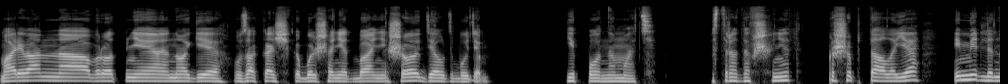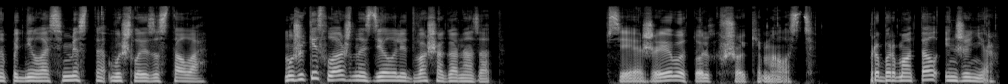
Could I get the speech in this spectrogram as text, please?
«Марья Ивановна, в рот мне ноги, у заказчика больше нет бани. Что делать будем?» «Япона, мать. Пострадавших нет?» — прошептала я и медленно поднялась с места, вышла из-за стола. Мужики слаженно сделали два шага назад. «Все живы, только в шоке малость», — пробормотал инженер.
